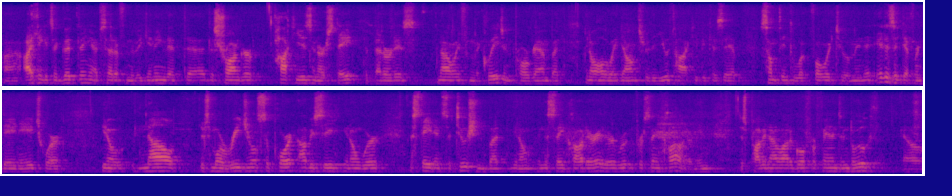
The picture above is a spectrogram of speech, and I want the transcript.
uh, I think it's a good thing. I've said it from the beginning that uh, the stronger hockey is in our state, the better it is not only from the collegiate program, but you know all the way down through the youth hockey because they have something to look forward to. I mean, it, it is a different day and age where you know, now there's more regional support. Obviously, you know, we're a state institution, but, you know, in the St. Cloud area, they're rooting for St. Cloud. I mean, there's probably not a lot of Gopher fans in Duluth you know,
